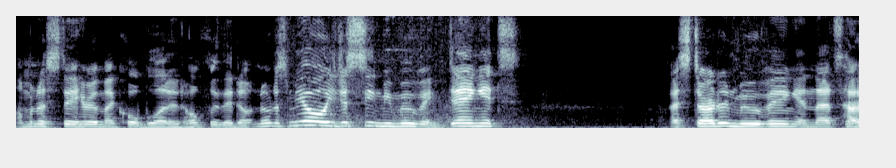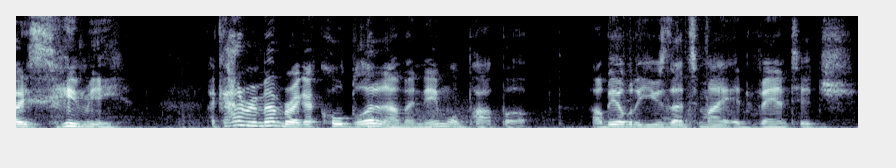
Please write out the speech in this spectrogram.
I'm gonna stay here with my cold-blooded. Hopefully they don't notice me. Oh, he just seen me moving. Dang it. I started moving, and that's how he seen me. I gotta remember, I got cold-blooded now. My name won't pop up. I'll be able to use that to my advantage.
